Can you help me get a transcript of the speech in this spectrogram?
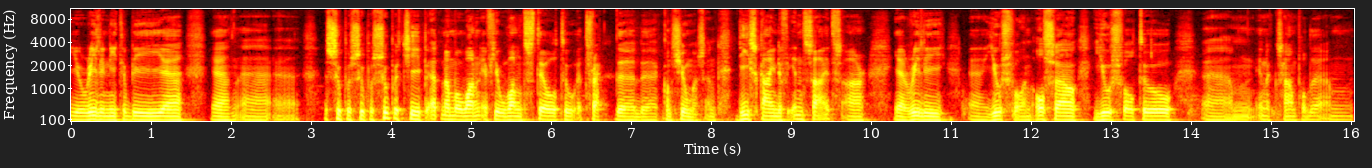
you, really need to be uh, yeah, uh, super, super, super cheap at number one if you want still to attract the, the consumers. And these kind of insights are yeah, really uh, useful and also useful to, um, in example, the, um,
